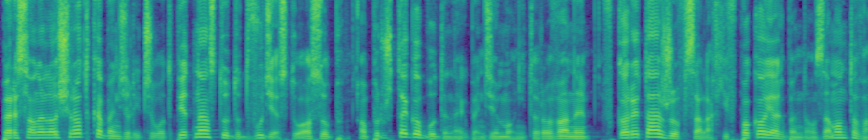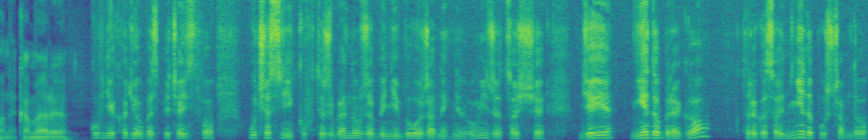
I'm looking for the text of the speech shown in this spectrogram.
Personel ośrodka będzie liczył od 15 do 20 osób. Oprócz tego budynek będzie monitorowany. W korytarzu, w salach i w pokojach będą zamontowane kamery. Głównie chodzi o bezpieczeństwo uczestników, którzy będą, żeby nie było żadnych niedoumień, że coś się dzieje niedobrego, którego sobie nie dopuszczam do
